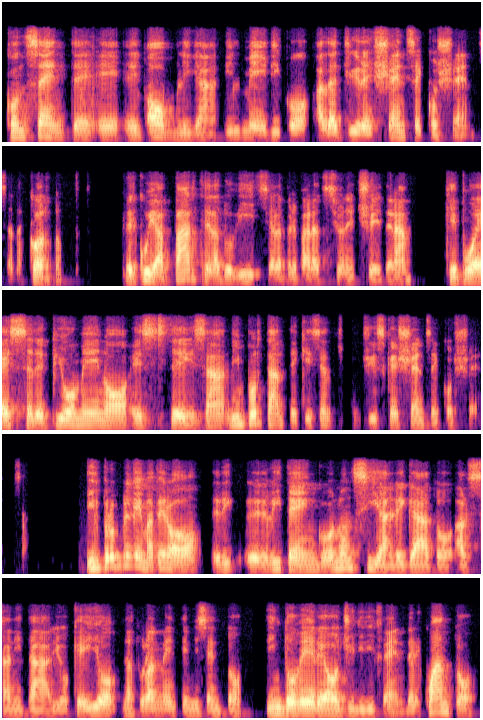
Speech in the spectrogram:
consente e, e obbliga il medico ad agire in scienza e coscienza, d'accordo? Per cui a parte la dovizia, la preparazione, eccetera, che può essere più o meno estesa, l'importante è che si agisca in scienza e coscienza. Il problema però ri, eh, ritengo non sia legato al sanitario, che io naturalmente mi sento in dovere oggi di difendere, quanto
